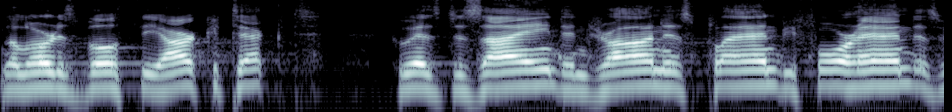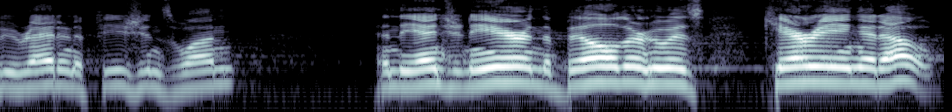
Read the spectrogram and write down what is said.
The Lord is both the architect who has designed and drawn his plan beforehand, as we read in Ephesians 1, and the engineer and the builder who is carrying it out.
